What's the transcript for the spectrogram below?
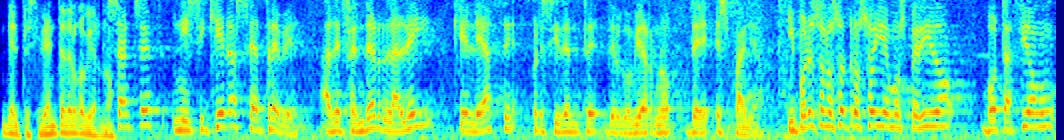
del presidente del Gobierno. Sánchez ni siquiera se atreve a defender la ley que le hace presidente del Gobierno de España. Y por eso nosotros hoy hemos pedido votación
